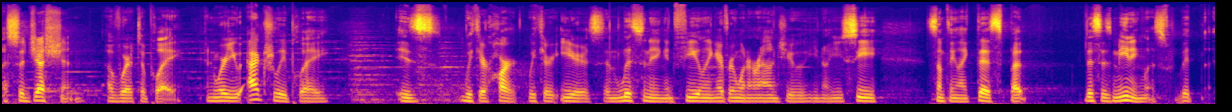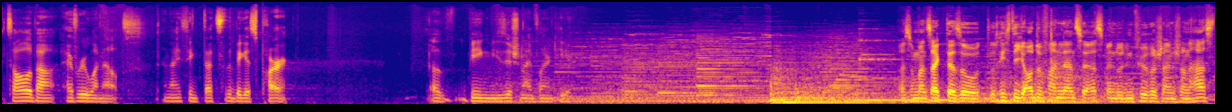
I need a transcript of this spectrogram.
a suggestion of where to play. And where you actually play is with your heart, with your ears, and listening and feeling everyone around you. You know, you see something like this, but this is meaningless. It, it's all about everyone else. And I think that's the biggest part of being a musician I've learned here. Also man sagt ja so, richtig Autofahren lernst du erst, wenn du den Führerschein schon hast.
